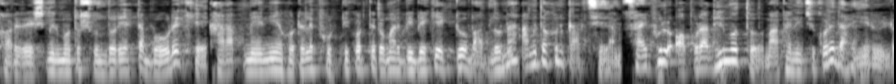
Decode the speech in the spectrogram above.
ঘরে রেশমির মতো সুন্দরী একটা বউ রেখে খারাপ মেয়ে নিয়ে হোটেলে ফুর্তি করতে তোমার বিবেকে একটুও বাদলো না? আমি তখন কাঁদছিলাম। সাইফুল অপরাধীর মতো মাথা নিচু করে দাঁড়িয়ে রইল।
